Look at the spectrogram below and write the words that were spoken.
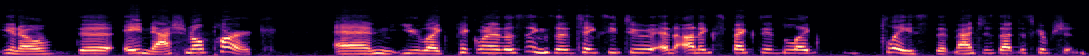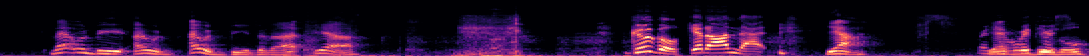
you know, the a national park? And you like pick one of those things and it takes you to an unexpected like place that matches that description. that would be I would I would be into that yeah Google, get on that. yeah When yeah with your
